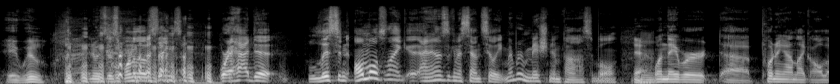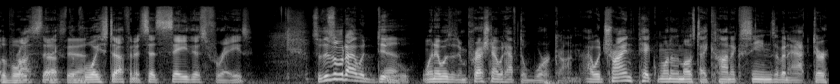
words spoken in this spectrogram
hey, Will. And it was just one of those things where I had to listen, almost like I know this is going to sound silly. Remember Mission Impossible Yeah. when they were uh, putting on like all the, The voice prosthetics, stuff, the voice stuff, and it says "say this phrase." So this is what I would do when it was an impression I would have to work on. I would try and pick one of the most iconic scenes of an actor,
